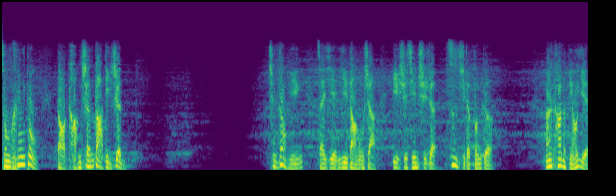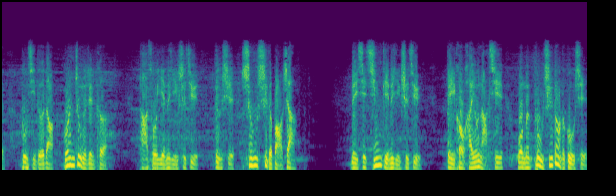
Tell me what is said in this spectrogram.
从黑洞到唐山大地震，陈道明在演艺道路上一直坚持着自己的风格，而他的表演不仅得到观众的认可，他所演的影视剧更是收视的保障。那些经典的影视剧背后还有哪些我们不知道的故事？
